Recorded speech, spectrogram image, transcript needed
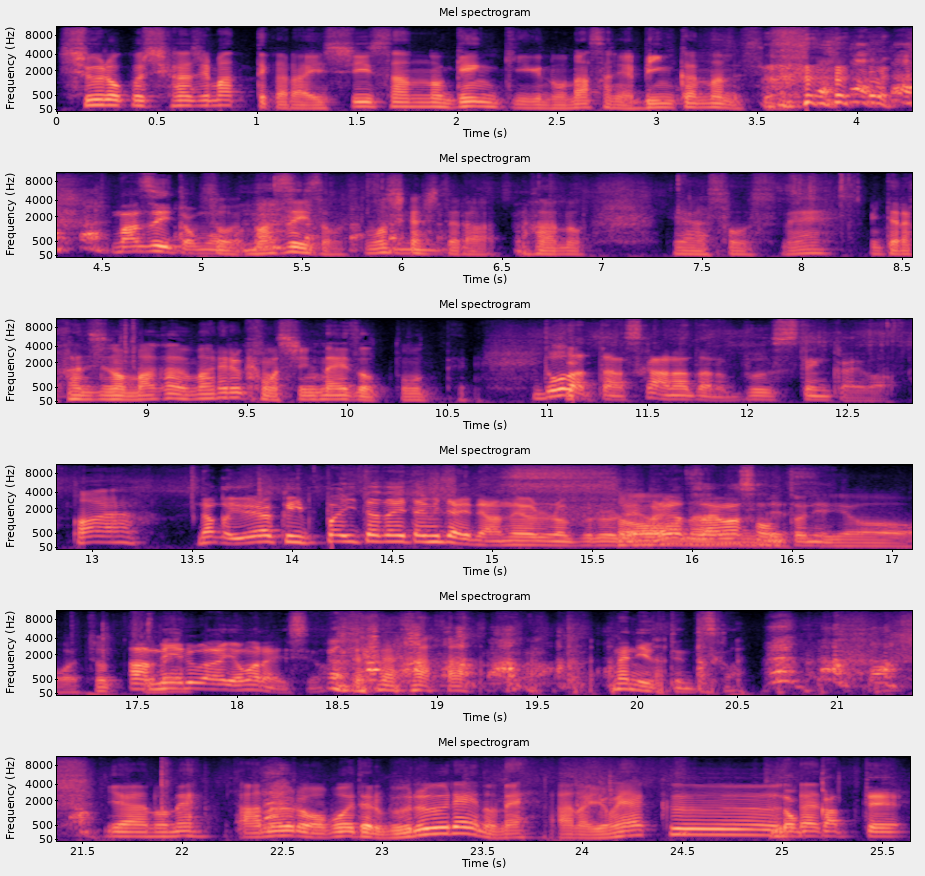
収録し始まってから石井さんの元気のなさには敏感なんですよ。まずいと思。う、まずいぞ。もしかしたら、あの、いや、そうですね。みたいな感じの間が生まれるかもしれないぞと思って。どうだったんですか？あなたのブース展開は。あなんか予約いっぱいいただいたみたいで、あの夜のブルーレイ。ありがとうございます、本当に。ちょっと、ね、あ、メールは読まないですよ。何言ってんですか？いや、あのね、あの夜覚えてるブルーレイのね、あの予約乗っかがって。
